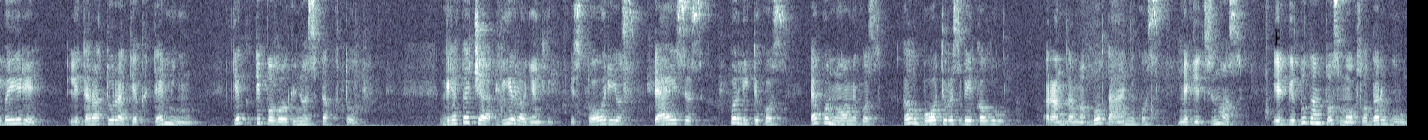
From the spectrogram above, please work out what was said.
įvairi literatūra tiek teminių, tiek tipologinių aspektų. Greta čia vyraujant istorijos, teisės, politikos, ekonomikos, kalbotyros veikalų randama botanikos, medicinos ir kitų gamtos mokslo darbų.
